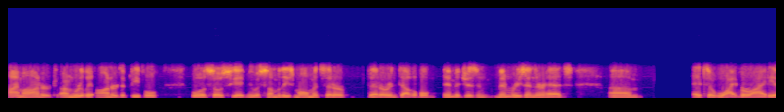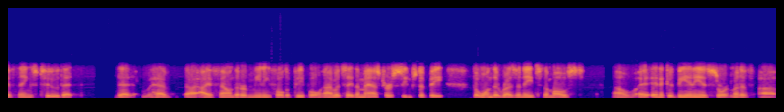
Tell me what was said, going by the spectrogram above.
I'm honored. I'm really honored that people will associate me with some of these moments that are that are indelible images and memories in their heads. Um, it's a wide variety of things too that that have I have found that are meaningful to people. I would say the Masters seems to be the one that resonates the most, uh, and it could be any assortment of uh,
